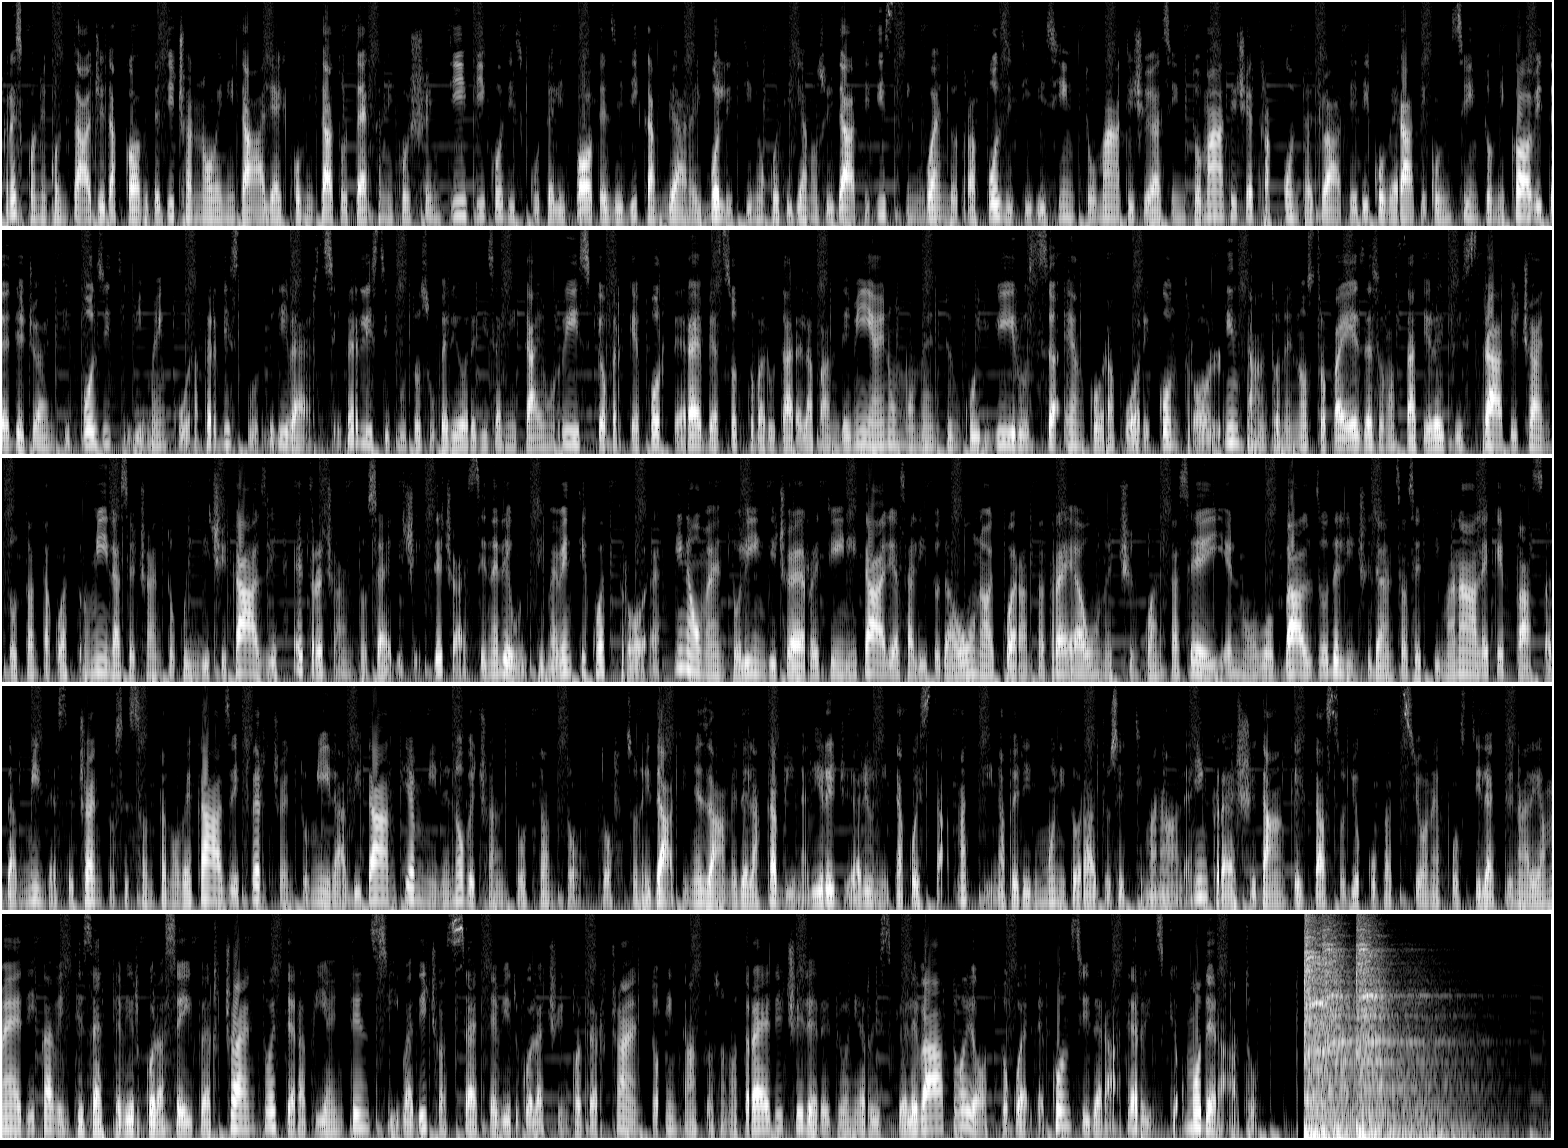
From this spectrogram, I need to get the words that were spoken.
Crescono i contagi da Covid-19 in Italia. Il Comitato Tecnico Scientifico discute l'ipotesi di cambiare il bollettino quotidiano sui dati, distinguendo tra positivi sintomatici e asintomatici e tra contagiati e ricoverati con sintomi Covid ed agenti positivi ma in cura per disturbi diversi. Per l'Istituto Superiore di Sanità è un rischio perché porterebbe a sottovalutare la pandemia in un momento in cui il virus è ancora fuori controllo. Intanto nel nostro paese sono stati registrati 184.615 casi e 316 decessi nelle ultime 24 ore. In aumento l'indice RT in Italia salito da 1,43 a 1,56 e nuovo balzo dell'incidenza settimanale che passa da 1.669 casi per 100.000 abitanti a 1.988. Sono i dati in esame della cabina di regia riunita questa mattina per il monitoraggio settimanale. In crescita anche il tasso tasso di occupazione posti letto in area medica 27,6% e terapia intensiva 17,5%. Intanto sono 13 le regioni a rischio elevato e 8 quelle considerate a rischio moderato.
